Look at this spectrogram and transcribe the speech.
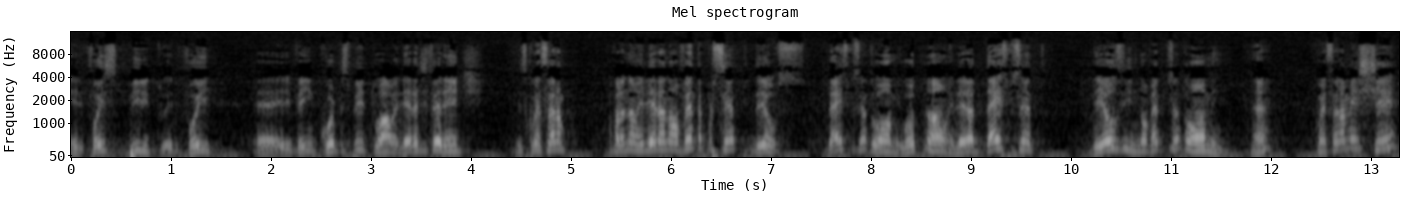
ele foi espírito, ele foi, é, ele veio em corpo espiritual, ele era diferente. Eles começaram a falar, não, ele era 90% Deus, 10% homem. O outro não, ele era 10% Deus e 90% homem. Né? Começaram a mexer,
